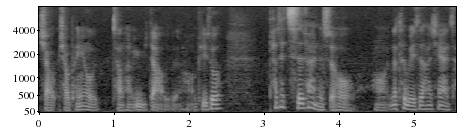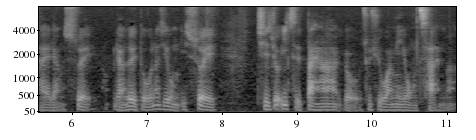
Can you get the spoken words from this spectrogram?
小小朋友常常遇到的哈，比如说他在吃饭的时候啊，那特别是他现在才两岁，两岁多，那其实我们一岁其实就一直带他有出去外面用餐嘛，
